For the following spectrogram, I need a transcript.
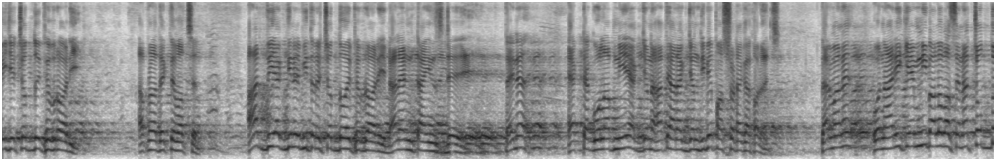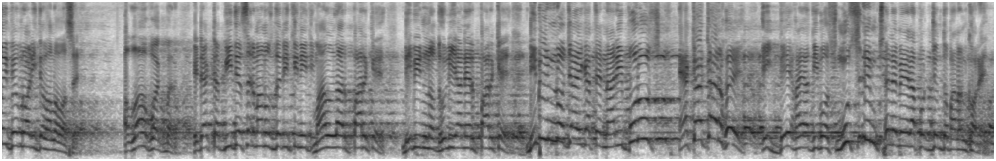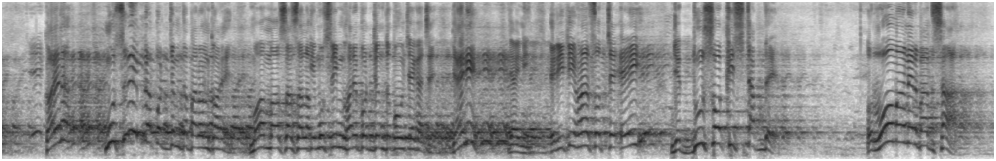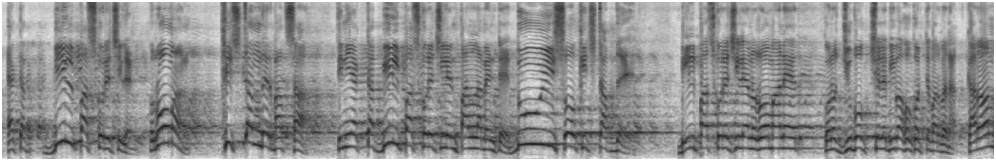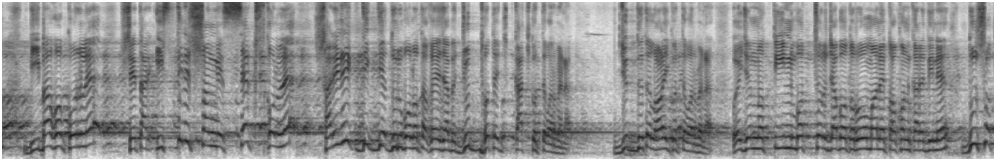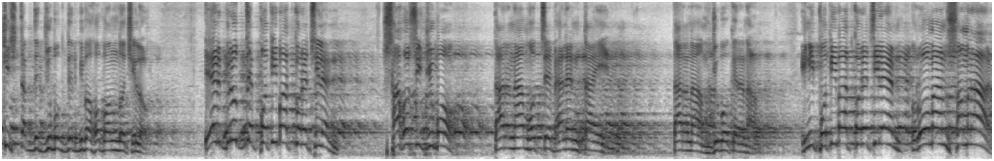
এই যে চোদ্দই ফেব্রুয়ারি, আপনারা দেখতে পাচ্ছেন। আর দুই একদিনের ভিতরে চোদ্দই ফেব্রুয়ারি ভ্যালেন্টাইন্স ডে তাই না? একটা গোলাপ নিয়ে একজনের হাতে আর একজন দিবে পাঁচশো টাকা খরচ। তার মানে ও নারীকে এমনি ভালোবাসে না, চোদ্দই ফেব্রুয়ারিতে ভালোবাসে। আল্লাহ একবার এটা একটা বিদেশের মানুষদের রীতিনীতি। মালদার পার্কে, বিভিন্ন ধুলিয়ানের পার্কে, বিভিন্ন জায়গাতে নারী পুরুষ একাকার হয়ে এই বেহায়া দিবস মুসলিম ছেলে মেয়েরা পর্যন্ত পালন করে। করে না? মুসলিমরা পর্যন্ত পালন করে। মোহাম্মদ মুসলিম ঘরে পর্যন্ত পৌঁছে গেছে? যায়নি? যায়নি। এর ইতিহাস হচ্ছে এই যে দুশো খ্রিস্টাব্দে রোমানের বাদশাহ একটা বিল পাস করেছিলেন, রোমান, খ্রিস্টানদের বাদশাহ। তিনি একটা বিল পাস করেছিলেন পার্লামেন্টে, দুইশো খ্রিস্টাব্দে। বিল পাস করেছিলেন রোমানের, কোনো যুবক ছেলে বিবাহ করতে পারবে না। কারণ বিবাহ করলে সে তার স্ত্রীর সঙ্গে সেক্স করলে শারীরিক দিক দিয়ে দুর্বলতা হয়ে যাবে, যুদ্ধতে কাজ করতে পারবে না। যুদ্ধতে লড়াই করতে পারবে না। ওই জন্য তিন বছর যাবৎ রোমানে তখনকার দিনে দুশো খ্রিস্টাব্দের যুবকদের বিবাহ বন্ধ ছিল। এর বিরুদ্ধে প্রতিবাদ করেছিলেন সাহসী যুবক। তার নাম হচ্ছে ভ্যালেন্টাইন। তার নাম, যুবকের নাম। ইনি প্রতিবাদ করেছিলেন রোমান সম্রাট,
